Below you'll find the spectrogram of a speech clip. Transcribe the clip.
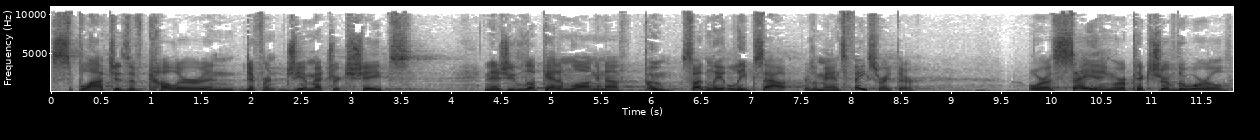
splotches of color and different geometric shapes. And as you look at him long enough, boom, suddenly it leaps out. There's a man's face right there. Or a saying or a picture of the world.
